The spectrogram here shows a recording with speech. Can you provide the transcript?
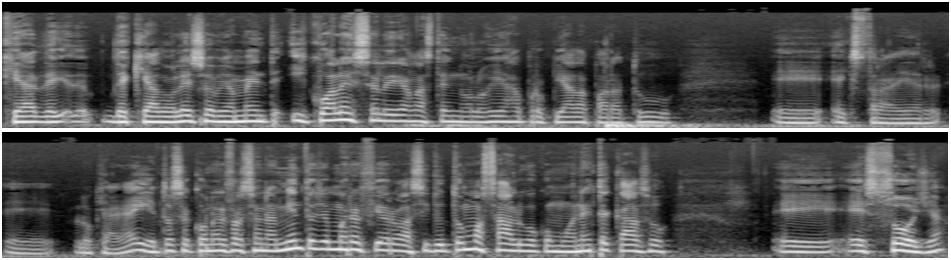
de, qué adolece obviamente y cuáles serían las tecnologías apropiadas para tú eh, extraer eh, lo que hay ahí. Entonces, con el fraccionamiento yo me refiero a si tú tomas algo como en este caso eh, es soya,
